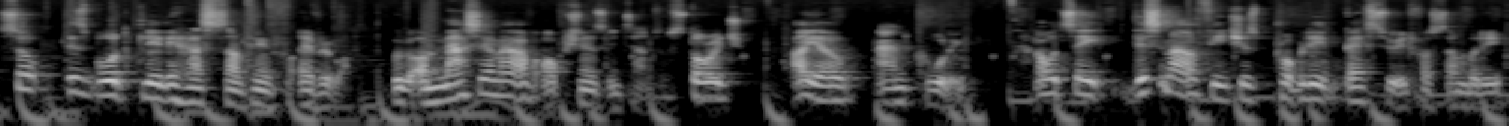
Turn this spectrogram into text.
So this board clearly has something for everyone. We've got a massive amount of options in terms of storage, I.O. and cooling. I would say this amount of features probably best suited for somebody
